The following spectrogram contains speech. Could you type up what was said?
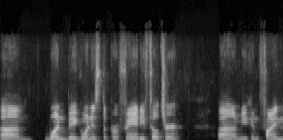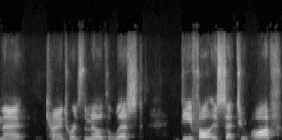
Um, one big one is the profanity filter. Um, you can find that kind of towards the middle of the list. Default is set to off,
